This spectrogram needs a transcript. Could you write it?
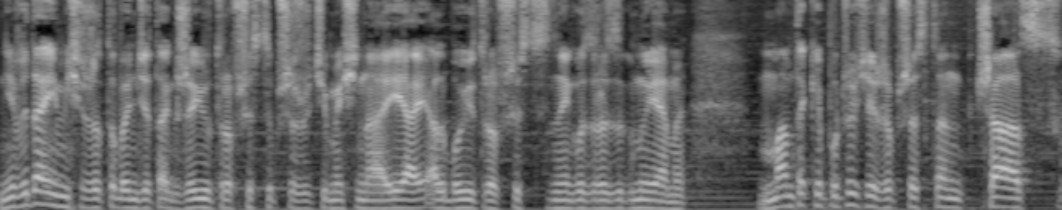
nie wydaje mi się, że to będzie tak, że jutro wszyscy przerzucimy się na AI albo jutro wszyscy z niego zrezygnujemy. Mam takie poczucie, że przez ten czas,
